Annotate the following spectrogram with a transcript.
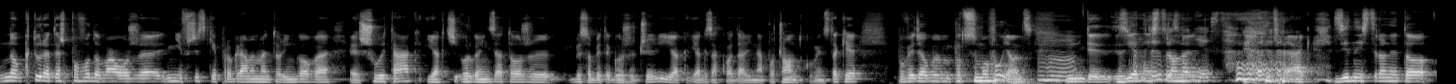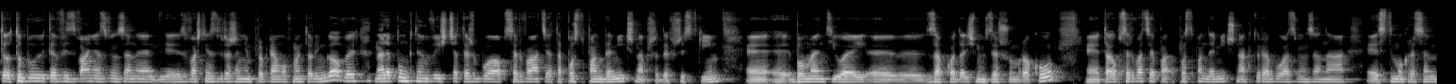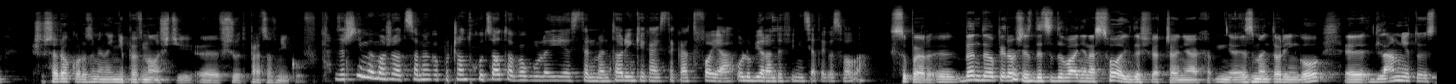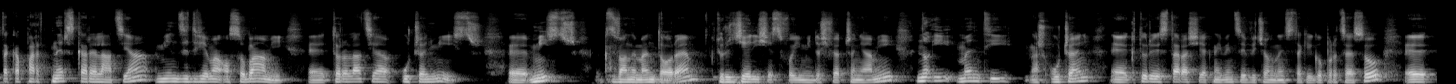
no, które też powodowało, że nie wszystkie programy mentoringowe szły tak, jak ci organizatorzy by sobie tego życzyli, jak, jak zakładali na początku. Więc takie, powiedziałbym, podsumowując, mhm. z jednej strony. Jest. tak, z jednej strony to, to, to były te wyzwania związane właśnie z wdrażaniem programów mentoringowych, no ale punktem wyjścia też była obserwacja ta postpandemiczna przede wszystkim, e, e, bo Mentiway e, zakładaliśmy w zeszłym roku. Ta obserwacja postpandemiczna, która była związana z tym okresem szeroko rozumianej niepewności e, wśród pracowników. Zacznijmy może od samego początku, co to w ogóle jest ten mentoring, jaka jest taka Twoja ulubiona definicja tego słowa? Super. E, będę opierał się zdecydowanie na swoich doświadczeniach e, z mentoringu. Dla mnie to jest taka partnerska relacja między dwiema osobami. To relacja uczeń-mistrz. Mistrz, zwany mentorem, który dzieli się swoimi doświadczeniami, no i mentee, nasz uczeń, który stara się jak najwięcej wyciągnąć z takiego procesu,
